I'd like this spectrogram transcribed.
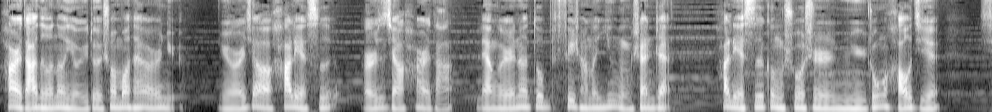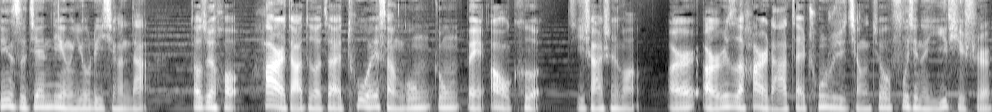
哈尔达德呢有一对双胞胎儿女，女儿叫哈列斯，儿子叫哈尔达，两个人呢都非常的英勇善战。哈列斯更说是女中豪杰，心思坚定又力气很大。到最后，哈尔达德在突围反攻中被奥克击杀身亡，而儿子哈尔达在冲出去抢救父亲的遗体时，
